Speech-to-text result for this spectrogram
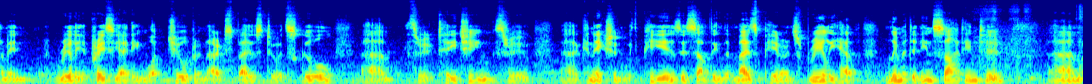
I mean, really appreciating what children are exposed to at school um, through teaching, through uh, connection with peers, is something that most parents really have limited insight into. Um,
